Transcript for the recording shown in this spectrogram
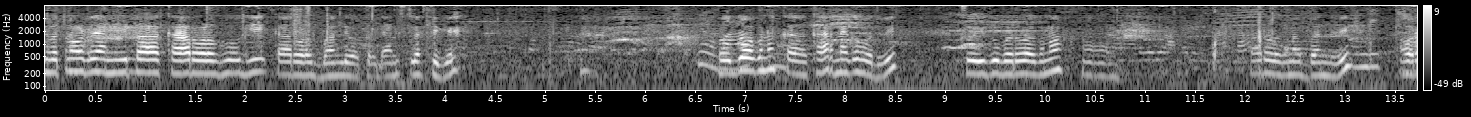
ಇವತ್ತು ನೋಡ್ರಿ ಅನ್ವಿತಾ ಕಾರ್ ಒಳಗೆ ಹೋಗಿ, ಕಾರ್ ಒಳಗೆ ಬಂದು ಇವತ್ತು ಡ್ಯಾನ್ಸ್ ಕ್ಲಾಸಿಗೆ ಹೋಗುವಾಗೂ ಕಾರ್ನಾಗ ಹೋದ್ವಿ. ಸೊ ಈಗ ಬರುವಾಗೂ ಕಾರ್ ಒಳಗನ ಬಂದ್ವಿ. ಅವರ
